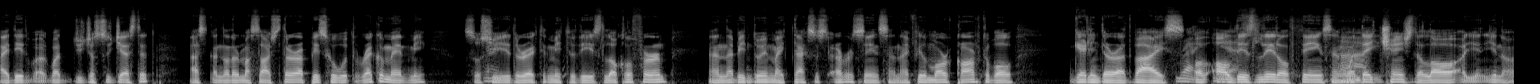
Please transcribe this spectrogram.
I did what, what you just suggested. Ask another massage therapist who would recommend me. So she directed me to this local firm, and I've been doing my taxes ever since. And I feel more comfortable getting their advice Right, on all yes. these little things. And when they change the law, you, you know,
